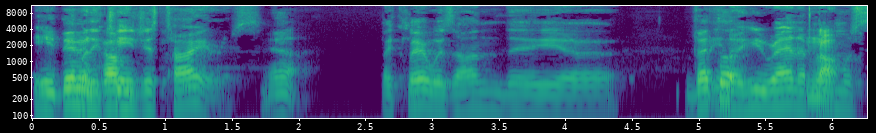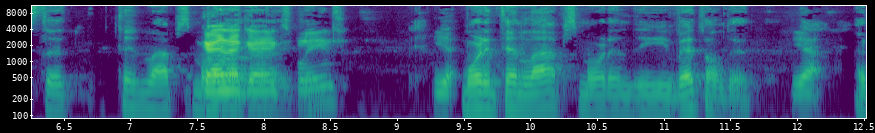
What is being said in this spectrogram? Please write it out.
He, he didn't he come. changed his tires, Yeah. Leclerc was on the. Uh, Vettel. you know, he ran up No. almost uh, ten laps more. Can I I can I explain? think. More than ten laps, more than the Vettel did. yeah. Uh,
